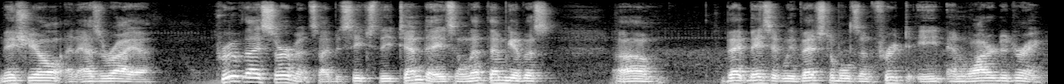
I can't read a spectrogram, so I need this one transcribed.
Mishael, and Azariah, Prove thy servants, I beseech thee, ten days, and let them give us um, basically vegetables and fruit to eat, and water to drink.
